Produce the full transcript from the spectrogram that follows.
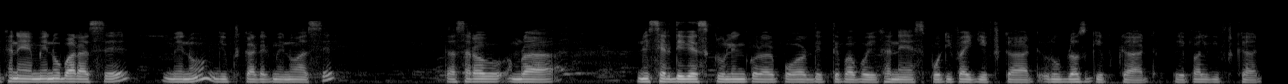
এখানে মেনু বার আছে মেনু গিফট কার্ডের মেনু আছে। তাছাড়াও আমরা নিচের দিকে স্ক্রোলিং করার পর দেখতে পাবো এখানে Spotify gift card Roblox gift card PayPal gift card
